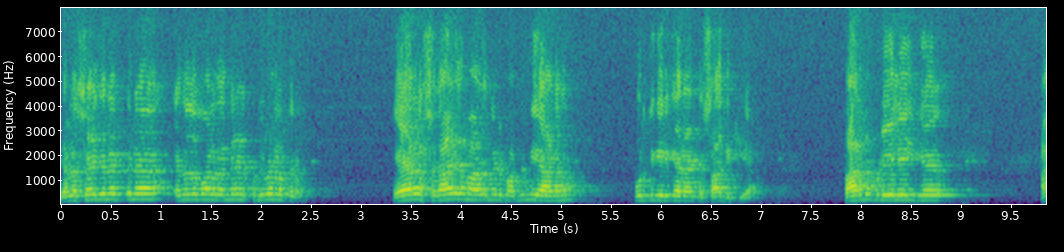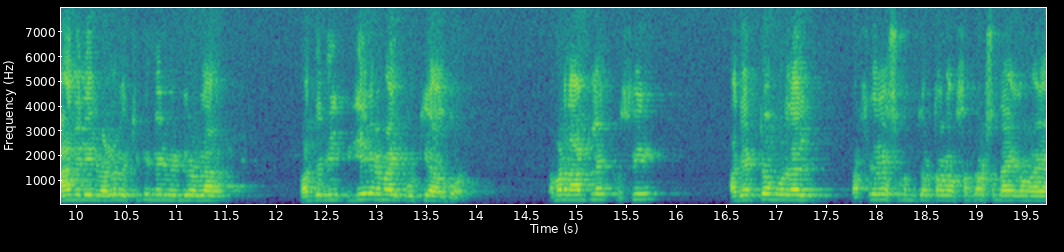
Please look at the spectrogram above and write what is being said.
ജലസേചനത്തിന് എന്നതുപോലെ തന്നെ കുടിവെള്ളത്തിനും ഏറെ സഹായകമാകുന്ന ഒരു പദ്ധതിയാണ് പൂർത്തീകരിക്കാനായിട്ട് സാധിക്കുക. ഭാരതപ്പുഴയിലേക്ക് ആ നിലയിൽ വെള്ളം എത്തിക്കുന്നതിന് വേണ്ടിയുള്ള പദ്ധതി വിജയകരമായി പൂർത്തിയാകുമ്പോൾ നമ്മുടെ നാട്ടിലെ കൃഷി അത് ഏറ്റവും കൂടുതൽ കർഷകരെ സംബന്ധിച്ചിടത്തോളം സന്തോഷദായകമായ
